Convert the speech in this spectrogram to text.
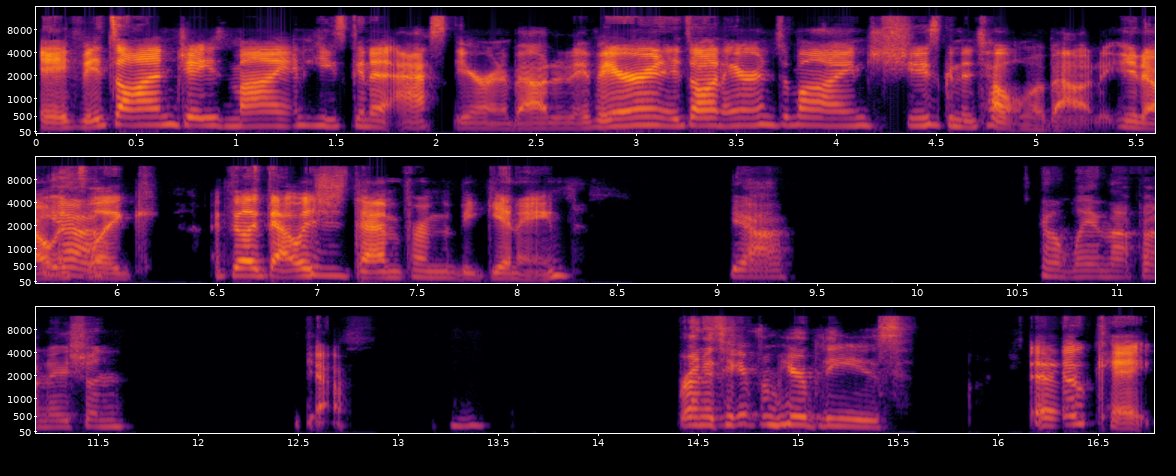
if it's on Jay's mind, he's gonna ask Erin about it. If Erin it's on Erin's mind, she's gonna tell him about it. You know, Yeah. it's like I feel like that was just them from the beginning. Yeah. Gonna lay in that foundation. Yeah. Brenda, take it from here, please. Okay.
